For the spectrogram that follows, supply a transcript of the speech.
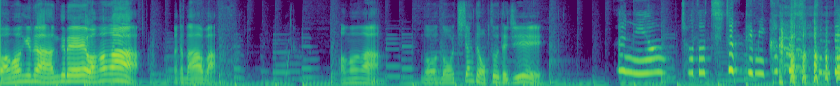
왕왕이는 안 그래. 왕왕아, 잠깐 나와봐. 왕왕아, 너, 너 치장템 없어도 되지? 저도 치장템이 갖고 싶은데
